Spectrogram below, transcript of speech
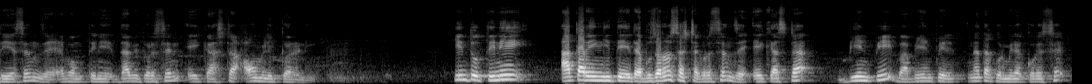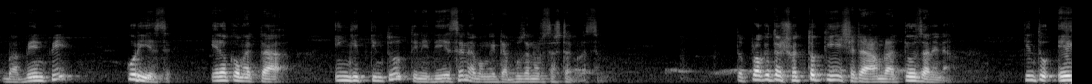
দিয়েছেন যে, এবং তিনি দাবি করেছেন এই কাজটা আওয়ামী লীগ করেনি। কিন্তু তিনি আকার ইঙ্গিতে এটা বোঝানোর চেষ্টা করেছেন যে, এই কাজটা বিএনপি বা বিএনপির নেতাকর্মীরা করেছে বা বিএনপি করিয়েছে। এরকম একটা ইঙ্গিত কিন্তু তিনি দিয়েছেন এবং এটা বোঝানোর চেষ্টা করেছেন। তো প্রকৃত সত্য কি সেটা আমরা কেউ জানি না। কিন্তু এই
